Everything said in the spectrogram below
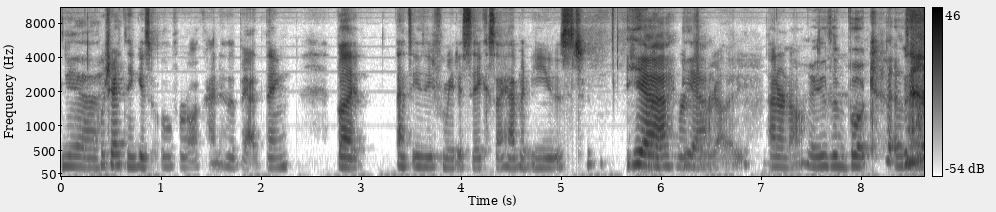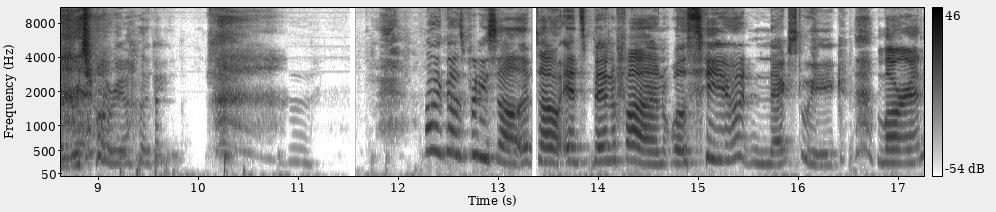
yeah which i think is overall kind of a bad thing but that's easy for me to say because i haven't used yeah like, virtual yeah. reality i don't know i use a book as my virtual reality I think that's pretty solid. So it's been fun. We'll see you next week. Lauren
